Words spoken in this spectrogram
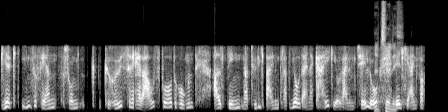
birgt insofern schon größere Herausforderungen als den natürlich bei einem Klavier oder einer Geige oder einem Cello, natürlich. welche einfach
